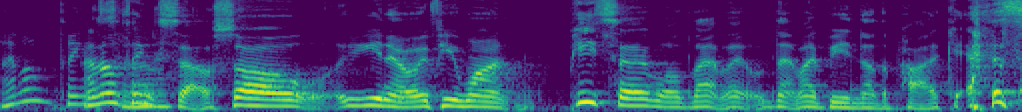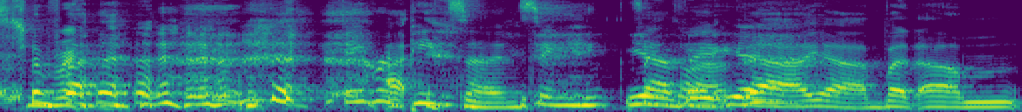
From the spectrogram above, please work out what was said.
I don't think. So. I don't so. think so. So you know, if you want pizza, well, that might, that might be another podcast. Favorite pizza and singing. yeah, but, yeah, yeah. But um,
